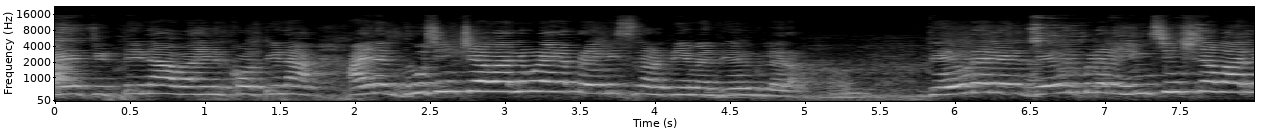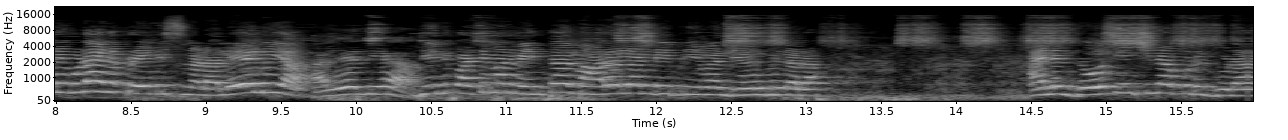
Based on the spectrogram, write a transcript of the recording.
ఆయన తిట్టినా ఆయన కొట్టినా ఆయన దూషించే వారిని కూడా ఆయన ప్రేమిస్తున్నాడు ప్రియమైన దేవుని బిడ్డరా. దేవుడే లేదు దేవుని బిడ్డలు హింసించిన వారిని కూడా ఆయన ప్రేమిస్తున్నాడు. అలేలియా దీన్ని బట్టి మనం ఎంత మారాలండి ప్రియమైన దేవుని బిడ్డరా? ఆయన దోషించినప్పుడు కూడా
